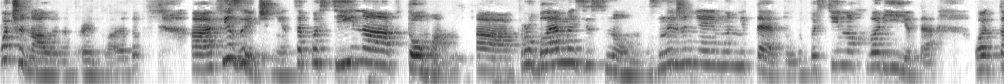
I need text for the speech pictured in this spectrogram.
починали, наприклад. Фізичні це постійна втома, проблеми зі сном, зниження імунітету, ви постійно хворієте. От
